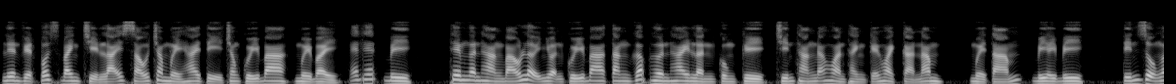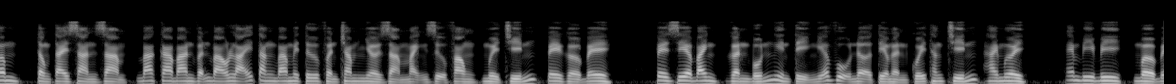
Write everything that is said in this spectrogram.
Liên Việt Postbank chỉ lãi 612 tỷ trong quý 3. 17. SSB Thêm ngân hàng báo lợi nhuận quý 3 tăng gấp hơn 2 lần cùng kỳ, 9 tháng đã hoàn thành kế hoạch cả năm. 18. BAB Tín dụng âm, tổng tài sản giảm, 3K ban vẫn báo lãi tăng 34% nhờ giảm mạnh dự phòng, 19, PGB. Pezia Bank, gần 4.000 tỷ nghĩa vụ nợ tiềm ẩn cuối tháng 9, 20. MBB, MB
